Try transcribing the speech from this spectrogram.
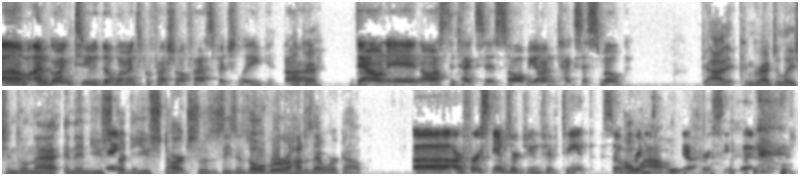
Um, I'm going to the Women's Professional Fast Pitch League. um, Okay. Down in Austin, Texas. So I'll be on Texas Smoke. Got it. Congratulations on that. And then you Thank start. Do you start as soon as the season's over, or how does that work out? Uh, our first games are June 15th. So Oh, pretty wow. soon after season.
